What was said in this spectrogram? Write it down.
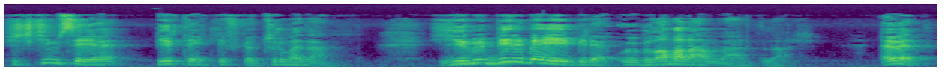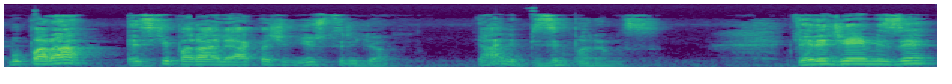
hiç kimseye bir teklif götürmeden, 21 B'yi bile uygulamadan verdiler. Evet, bu para eski parayla yaklaşık 100 trilyon. Yani bizim paramız. Geleceğimizi,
